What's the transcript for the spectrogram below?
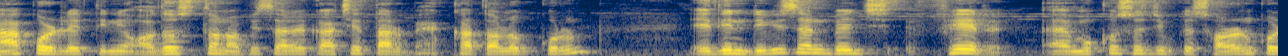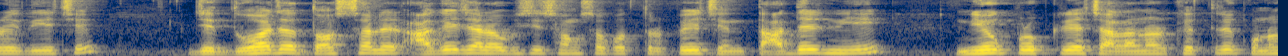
না করলে তিনি অধস্তন অফিসারের কাছে তার ব্যাখ্যা তলব করুন। এদিন ডিভিশন বেঞ্চ ফের মুখ্য সচিবকে স্মরণ করে দিয়েছে। যে দু হাজার দশ সালের আগে যারা ওবিসি শংসাপত্র পেয়েছেন, তাদের নিয়ে নিয়োগ প্রক্রিয়া চালানোর ক্ষেত্রে কোনো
